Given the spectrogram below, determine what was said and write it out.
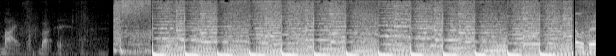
बाय बाय काय होतंय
